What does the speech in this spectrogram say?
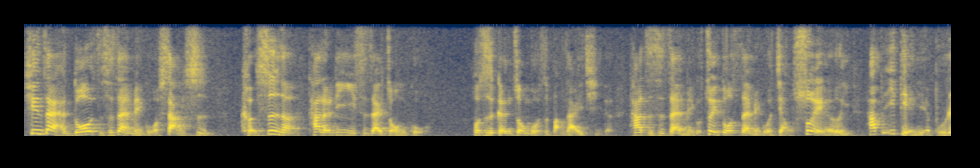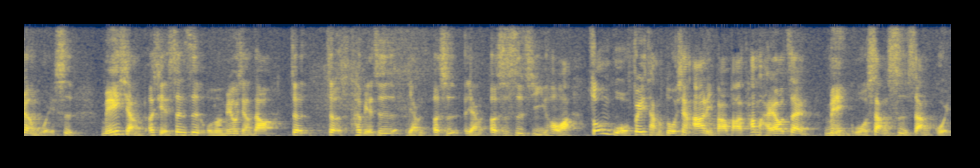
现在很多只是在美国上市，可是呢，它的利益是在中国。或是跟中国是绑在一起的，他只是在美国，最多是在美国缴税而已，他一点也不认为是没想，而且甚至我们没有想到这，这特别是两二十两二十世纪以后啊，中国非常多，像阿里巴巴，他们还要在美国上市上柜，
